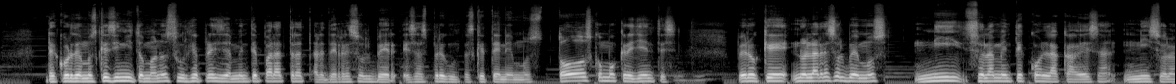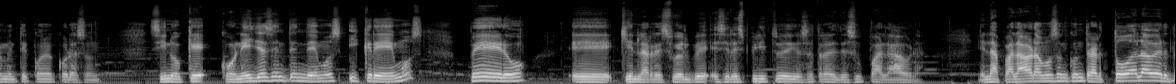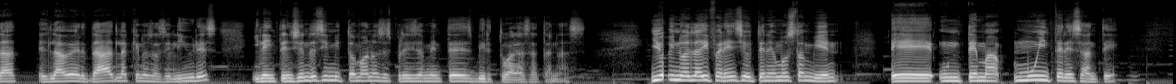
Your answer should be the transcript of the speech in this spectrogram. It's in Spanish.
Recordemos que Sin Mitómanos surge precisamente para tratar de resolver esas preguntas que tenemos todos como creyentes, pero que no las resolvemos ni solamente con la cabeza, ni solamente con el corazón, sino que con ellas entendemos y creemos, pero eh, quien la resuelve es el Espíritu de Dios a través de su palabra. En la palabra vamos a encontrar toda la verdad, es la verdad la que nos hace libres y la intención de Sin Mitómanos es precisamente desvirtuar a Satanás. Y hoy no es la diferencia, hoy tenemos también eh, un tema muy interesante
